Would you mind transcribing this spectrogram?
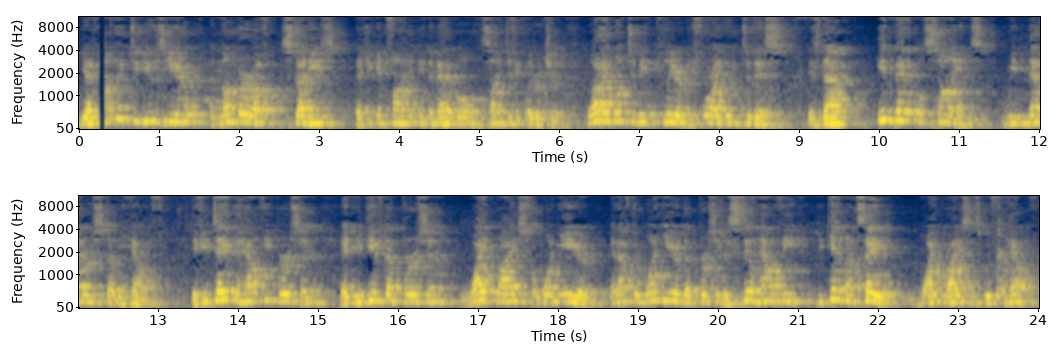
you have? I'm going to use here a number of studies that you can find in the medical and scientific literature. What I want to make clear before I go into this is that in medical science, we never study health. If you take a healthy person and you give that person white rice for one year, and after one year that person is still healthy, you cannot say white rice is good for health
